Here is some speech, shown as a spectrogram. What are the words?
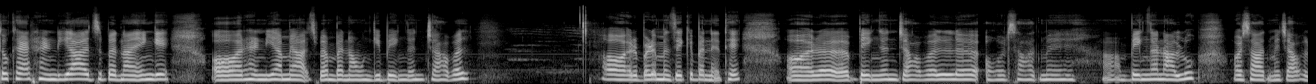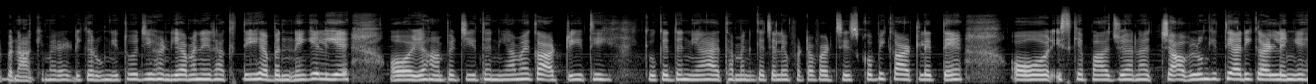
तो खैर, हंडिया आज बनाएँगे और हंडिया में आज मैं बनाऊँगी बैंगन चावल। और बड़े मज़े के बने थे और बैंगन चावल और साथ में हाँ बैंगन, आलू और साथ में चावल बना के मैं रेडी करूँगी। तो जी, हंडिया मैंने रख दी है बनने के लिए और यहाँ पर जी, धनिया मैं काट रही थी क्योंकि धनिया आया था। मैंने कहा चलें फटाफट से इसको भी काट लेते हैं और इसके बाद जो है ना, चावलों की तैयारी कर लेंगे।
